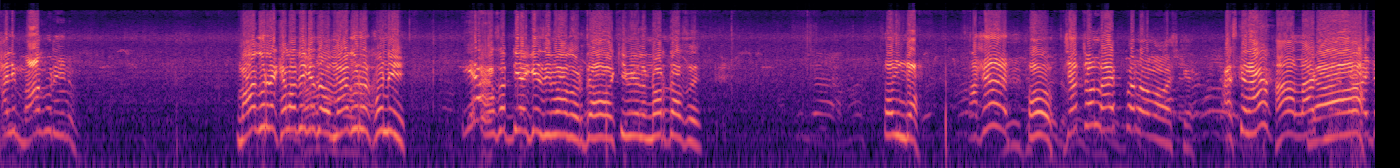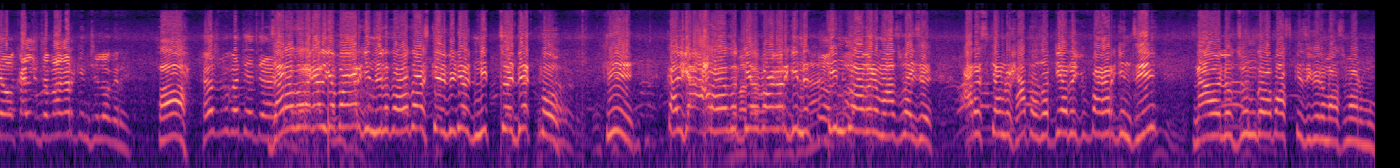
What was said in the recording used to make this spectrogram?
খালি মাগুরি মাগুরের খেলা দেখে দাও মাগুরের খনি। এক হাজার টাকা কেজি মাগুর দাও কি মেলে নর্থ আছে। তাই না আসেন ও। যত লাইভ করো আজকে। আজকে না? হ্যাঁ লাইভ দাও কালি তো বাগার কিনছিল করে হ্যাঁ। ফেসবুকে দিয়ে দেয়। যারা যারা কালকে বাগার কিনছিল তারা আজকে ভিডিও নিশ্চয়ই দেখব। হুম কালকে আড়াই হাজার টাকার বাগার কিনে তিন পোয়া করে মাছ পাইছে। আর আজকে আমরা সাত হাজার টাকা থেকে বাগার কিনছি। না জুন করে পাঁচ কেজি করে মাছ মারমু।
